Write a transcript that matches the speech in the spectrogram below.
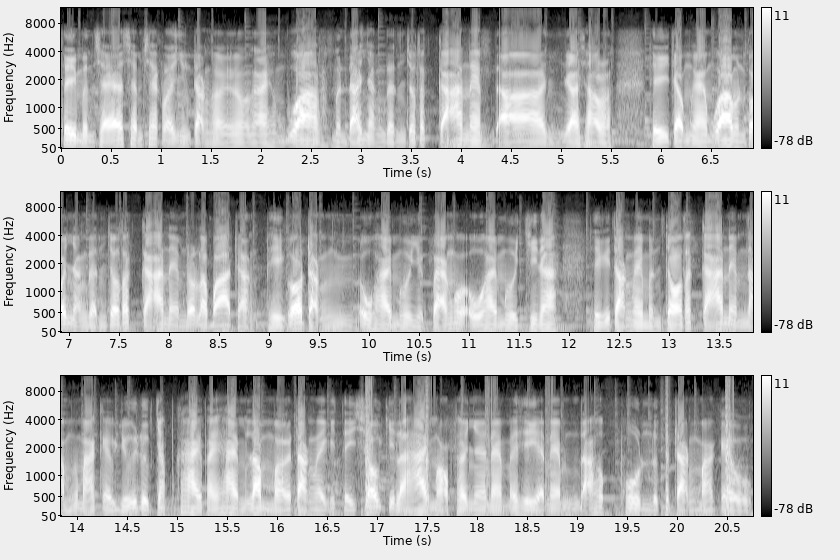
thì mình sẽ xem xét lại những trận hồi ngày hôm qua. Mình đã nhận định cho tất cả anh em. Đã ra sao rồi? Thì trong ngày hôm qua mình có nhận định cho tất cả anh em đó là ba trận. Thì có trận U20 Nhật Bản và U20 China. Thì cái trận này mình cho tất cả anh em nằm cái mã kèo dưới được chấp 2,25 và cái trận này cái tỷ số chỉ là 2-1 thôi nha anh em. Thì anh em đã hút full được cái trận mã kèo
